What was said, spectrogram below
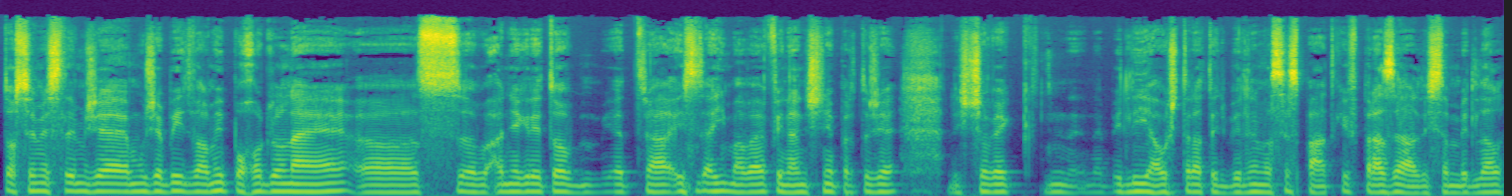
to si myslím, že může být velmi pohodlné eh, a někdy to je třeba i zajímavé finančně, protože když člověk nebydlí, já už teda teď bydlím vlastně zpátky v Praze, ale když jsem bydlel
